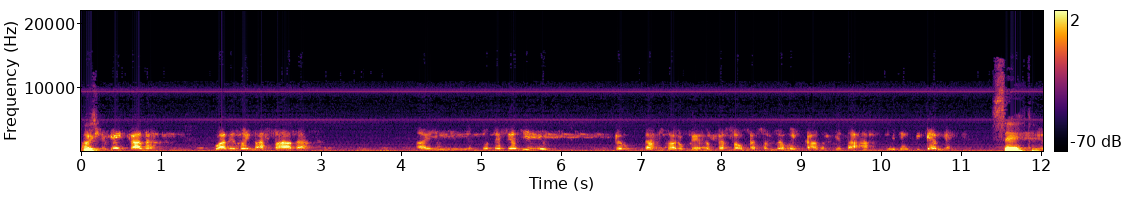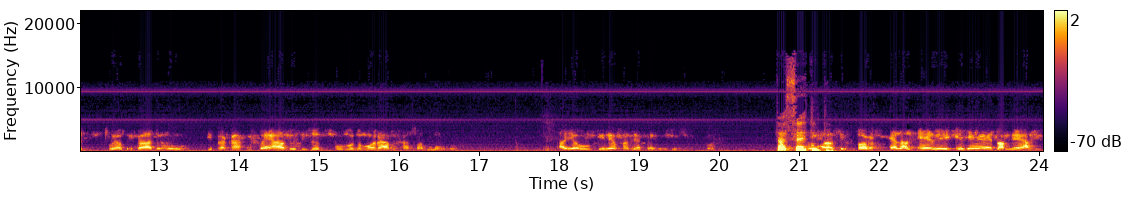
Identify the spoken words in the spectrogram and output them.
Aí cheguei em casa, quase oito passada, aí aconteceu de eu, da história, o pe- o pessoal, pessoal me levou em casa, porque estava menino pequeno, né? Certo. Eu fui obrigado a ir para cá acompanhado, dizendo que o meu namorado, o pessoal me levou. Aí eu queria fazer a pergunta. Tá certo, então. bromazepam, ela, ele, ele é da MER.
